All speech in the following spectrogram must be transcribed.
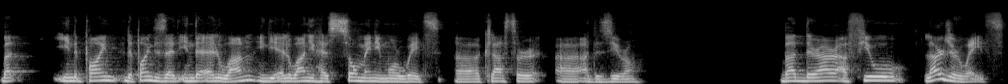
But in the point, the point is that in the L1, in the L1, you have so many more weights uh, cluster uh, at the zero. But there are a few larger weights.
